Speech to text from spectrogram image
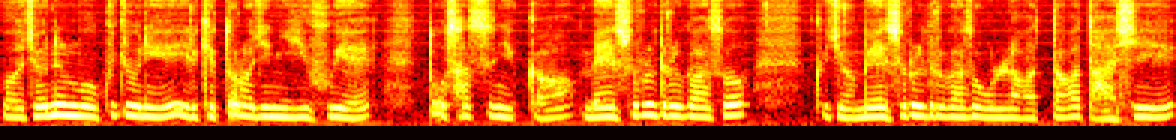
어, 저는 뭐 꾸준히 이렇게 떨어진 이후에 또 샀으니까 매수를 들어가서 그죠 매수를 들어가서 올라갔다가 다시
